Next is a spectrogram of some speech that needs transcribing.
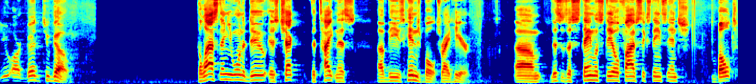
you are good to go. The last thing you want to do is check the tightness of these hinge bolts right here. Um, this is a stainless steel 5 16 inch bolt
